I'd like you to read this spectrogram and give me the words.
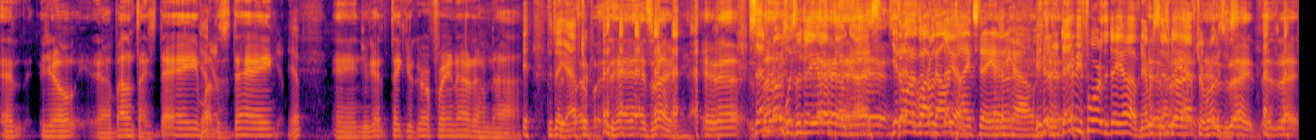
and you know, uh, Valentine's Day, Mother's Day, Yep. and you got to take your girlfriend out on uh, The day after. yeah, that's right. You know, Send so- roses the day of, though, guys. You don't want to go out Send roses the day of. Valentine's Day anyhow. Either the day before or the day of. Never That's send the day right, after that's roses. right. That's right.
